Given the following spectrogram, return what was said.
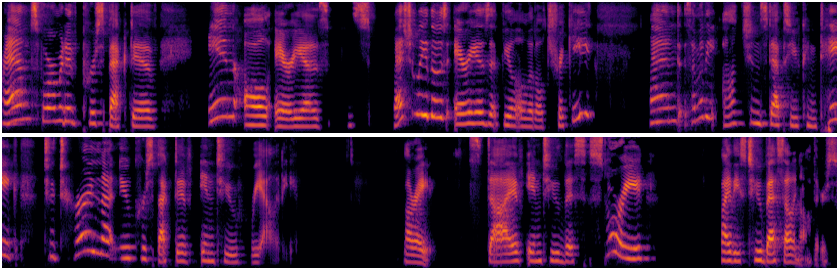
transformative perspective in all areas, especially those areas that feel a little tricky, and some of the action steps you can take to turn that new perspective into reality. All right, let's dive into this story by these two best selling authors.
